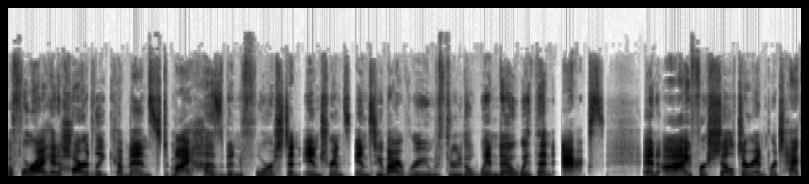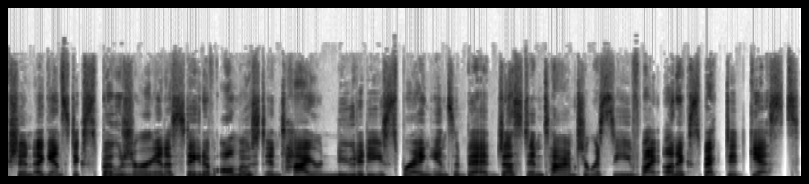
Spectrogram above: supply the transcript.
Before I had hardly commenced, my husband forced an entrance into my room through the window with an axe, and I, for shelter and protection against exposure in a state of almost entire nudity, sprang into bed just in time to receive my unexpected guests.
